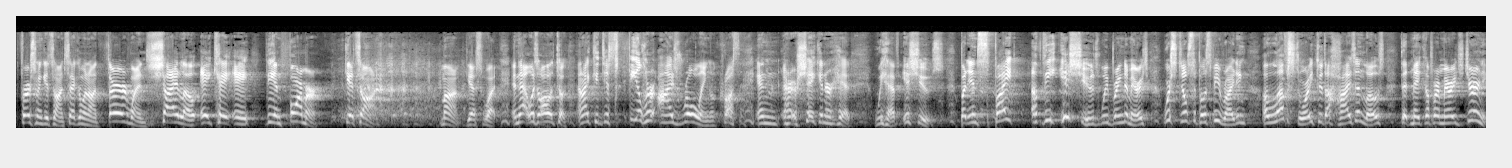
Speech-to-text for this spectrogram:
First one gets on, second one on. Third one, Shiloh, AKA the informer, gets on. Mom, guess what? And that was all it took. And I could just feel her eyes rolling across and her shaking her head. We have issues. But in spite of the issues we bring to marriage, we're still supposed to be writing a love story through the highs and lows that make up our marriage journey.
